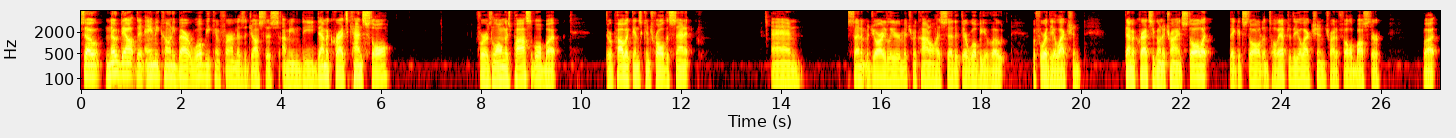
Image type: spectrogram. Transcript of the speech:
So, no doubt that Amy Coney Barrett will be confirmed as a justice. I mean, the Democrats can stall for as long as possible, but the Republicans control the Senate. And Senate Majority Leader Mitch McConnell has said that there will be a vote before the election. Democrats are going to try and stall it. They could stall it until after the election, try to filibuster, but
